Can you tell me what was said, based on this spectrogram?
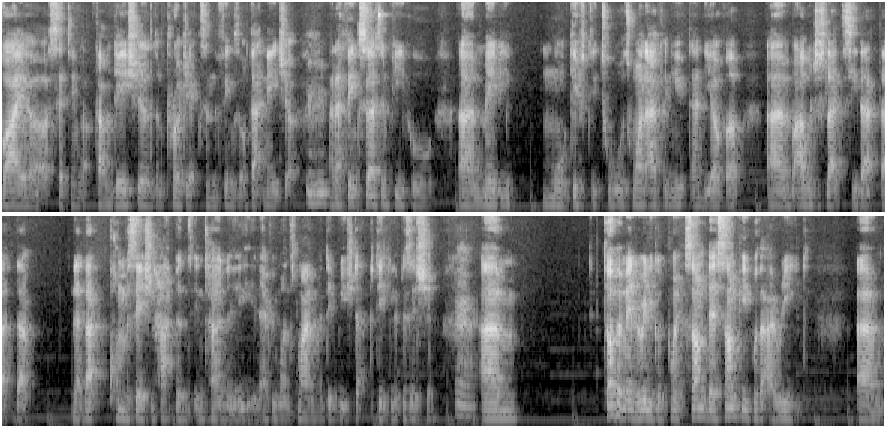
via setting up foundations and projects and the things of that nature. Mhm. And I think certain people um, may be more gifted towards one avenue than the other. Um, but I would just like to see that that that that that conversation happens internally in everyone's mind when they reach that particular position. Mm. Um, Tope made a really good point. Some there's some people that I read, um,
